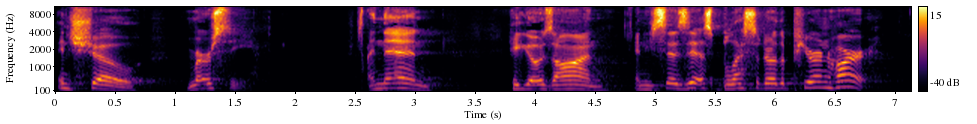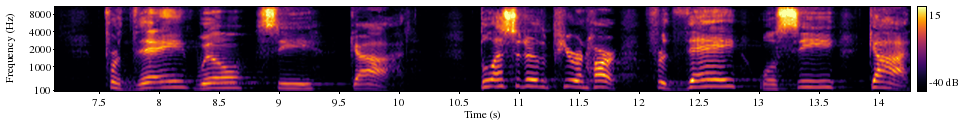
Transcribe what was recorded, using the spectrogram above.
and show mercy. And then he goes on and he says this Blessed are the pure in heart, for they will see God. Blessed are the pure in heart, for they will see God.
